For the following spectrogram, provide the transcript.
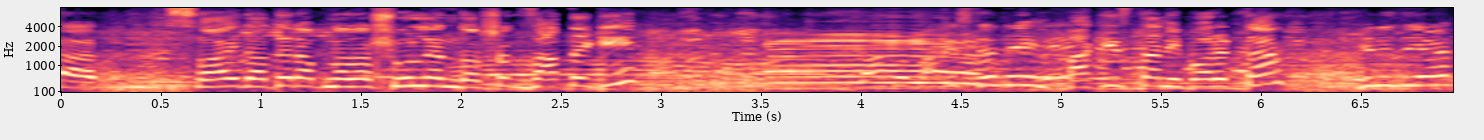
দাঁত। ছয় দাঁতের আপনারা শুনলেন দর্শক যাতে কি? পাকিস্তানি? পরেরটা? ফিরিজিয়ান?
